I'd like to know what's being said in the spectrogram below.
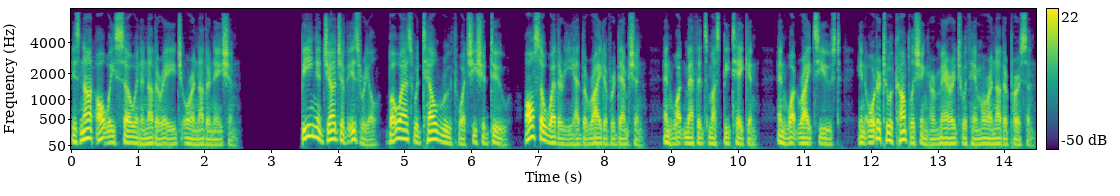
is not always so in another age or another nation. Being a judge of Israel, Boaz would tell Ruth what she should do, also whether he had the right of redemption, and what methods must be taken, and what rites used, in order to accomplishing her marriage with him or another person.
